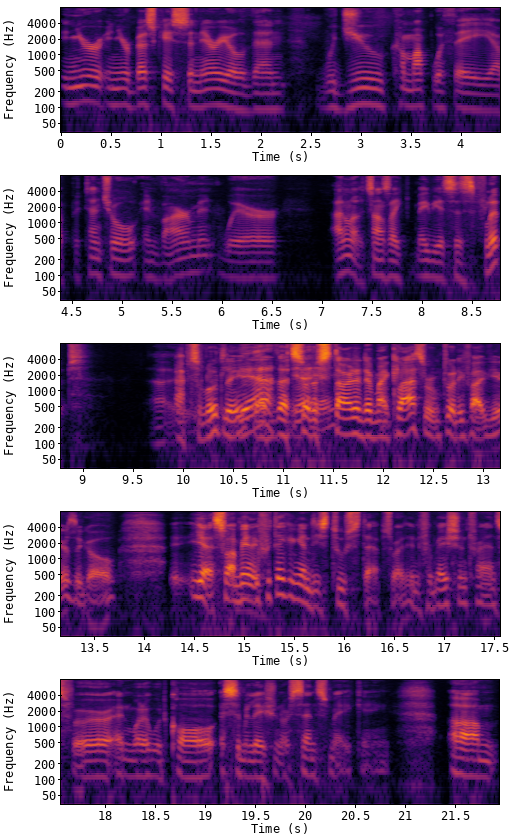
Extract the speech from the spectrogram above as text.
in, your, in your best case scenario then, would you come up with a, a potential environment where, I don't know, it sounds like maybe it's just flipped, uh, Absolutely. Yeah, that, that yeah, sort of yeah, started in my classroom 25 years ago. Yeah, so I mean, if we're taking in these two steps, right, information transfer and what I would call assimilation or sense making, um,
